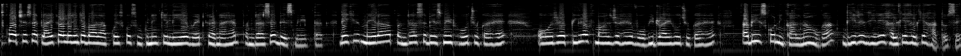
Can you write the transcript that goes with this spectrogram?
इसको अच्छे से अप्लाई कर लेने के बाद आपको इसको सूखने के लिए वेट करना है 15 से 20 मिनट तक। देखिए, मेरा 15 से 20 मिनट हो चुका है और पील ऑफ़ मास्क जो है वो भी ड्राई हो चुका है। अभी इसको निकालना होगा धीरे धीरे हल्के हल्के हाथों से।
